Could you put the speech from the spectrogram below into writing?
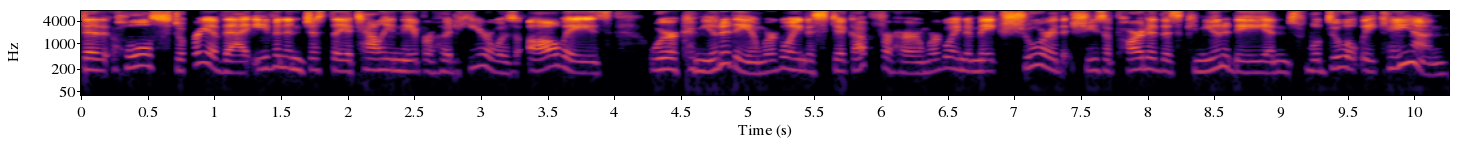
the whole story of that, even in just the Italian neighborhood here, was always we're a community and we're going to stick up for her and we're going to make sure that she's a part of this community and we'll do what we can.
